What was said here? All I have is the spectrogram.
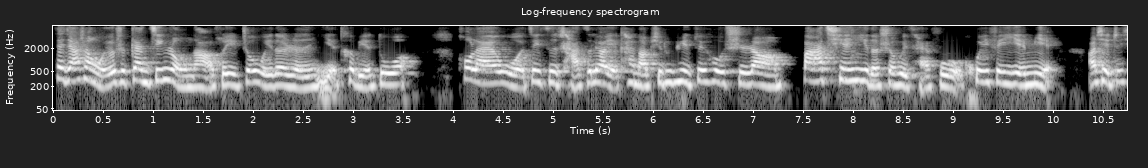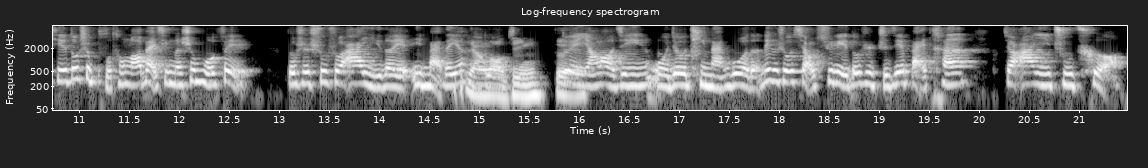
再加上我又是干金融的，所以周围的人也特别多。后来我这次查资料也看到，P to P 最后是让八千亿的社会财富灰飞烟灭。而且这些都是普通老百姓的生活费，都是叔叔阿姨的也买的也很多。养老金，对养老金，我就挺难过的。那个时候小区里都是直接摆摊，叫阿姨注册。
